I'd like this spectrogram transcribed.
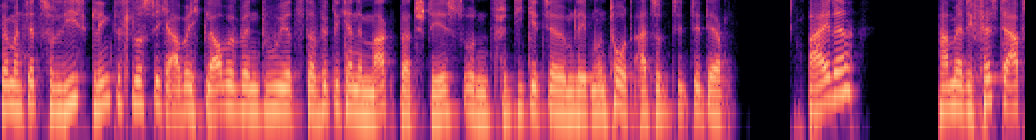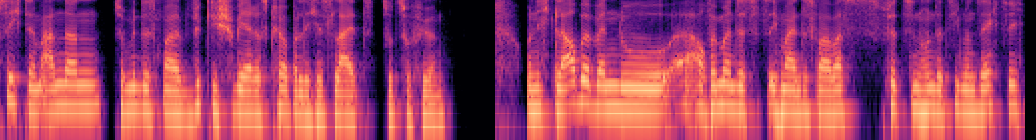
wenn man es jetzt so liest, klingt es lustig, aber ich glaube, wenn du jetzt da wirklich an einem Marktplatz stehst und für die geht es ja um Leben und Tod. Also der, der beide haben ja die feste Absicht, dem anderen zumindest mal wirklich schweres körperliches Leid zuzuführen. Und ich glaube, wenn du, äh, auch wenn man das, ich meine, das war was 1467,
